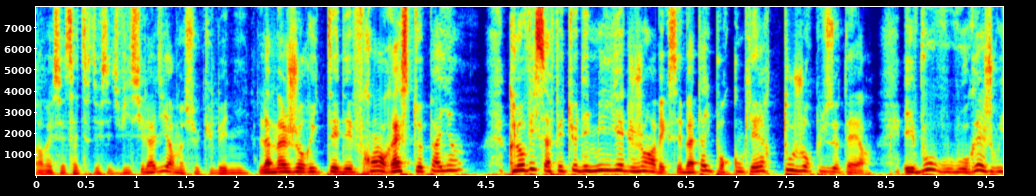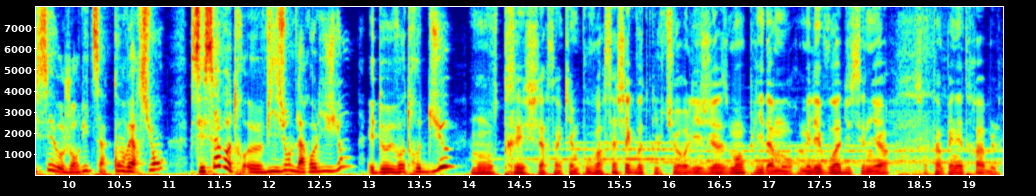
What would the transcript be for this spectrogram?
Non mais c'est difficile à dire, monsieur Cubeni. La majorité des Francs restent païens. Clovis a fait tuer des milliers de gens avec ses batailles pour conquérir toujours plus de terres. Et vous, vous vous réjouissez aujourd'hui de sa conversion C'est ça votre euh, vision de la religion Et de votre Dieu? Mon très cher cinquième pouvoir, sachez que votre culture religieuse m'emplit d'amour, mais les voies du Seigneur sont impénétrables.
